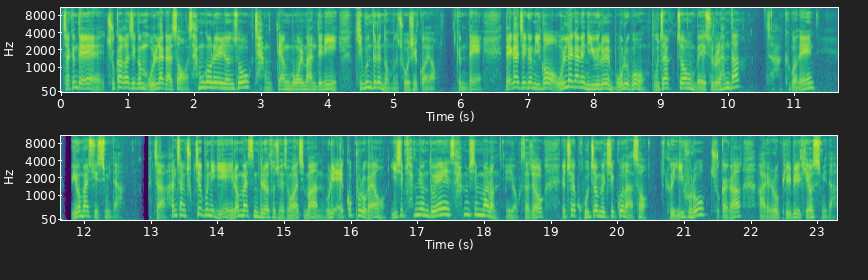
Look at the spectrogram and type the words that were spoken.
자, 근데 주가가 지금 올라가서 3거래일 연속 장대 항봉을 만드니 기분들은 너무 좋으실 거예요. 근데 내가 지금 이거 올라가는 이유를 모르고 무작정 매수를 한다? 자, 그거는 위험할 수 있습니다. 자, 한창 축제 분위기에 이런 말씀 드려서 죄송하지만 우리 에코프로가요. 23년도에 30만 원 역사적 최고점을 찍고 나서 그 이후로 주가가 아래로 빌빌 기었습니다.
